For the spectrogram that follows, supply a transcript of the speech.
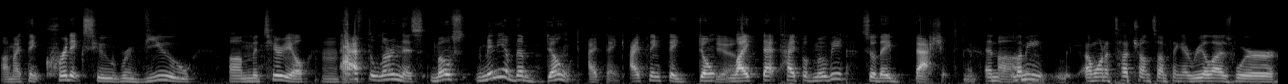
Um, I think critics who review um, material have to learn this. Most, many of them don't. I think. I think they don't Yeah. like that type of movie, so they bash it. And Um, let me, I want to touch on something. I realize we're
